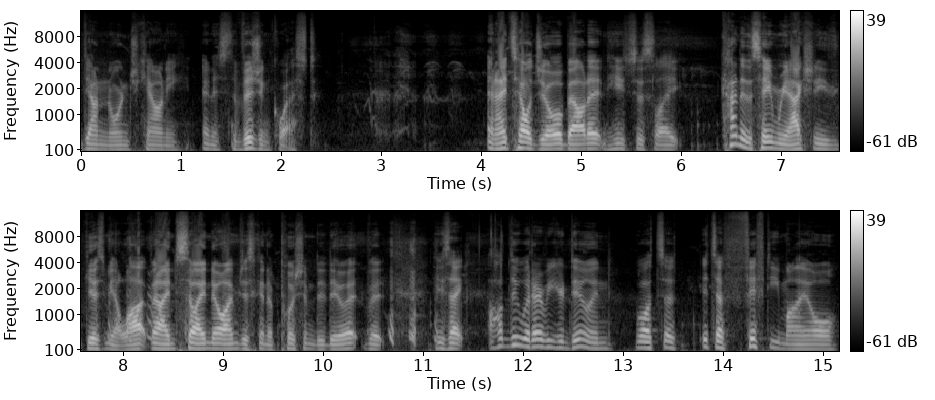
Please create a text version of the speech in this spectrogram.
down in Orange County, and it's the Vision Quest. And I tell Joe about it, and he's just like, kind of the same reaction he gives me a lot. But I, so I know I'm just going to push him to do it. But he's like, I'll do whatever you're doing. Well, it's a it's a 50 mile.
